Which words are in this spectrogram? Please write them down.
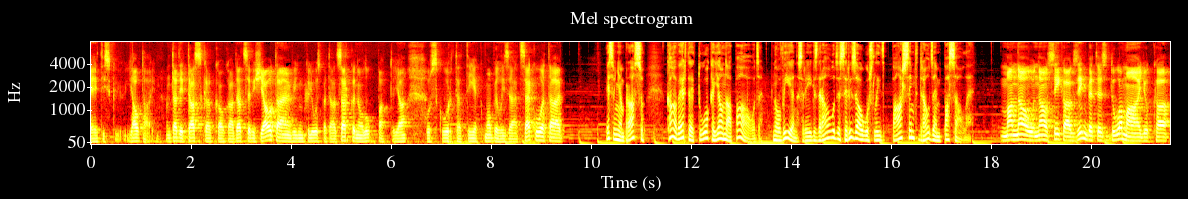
ētisku jautājumu. Un tad ir tas, ka kaut kāda atsevišķa jautājuma kļūst par tādu sarkano lupatu, ja, uz kur tiek mobilizēti sekotāji. Es viņam prasu, kā vērtēt to, ka jaunā paudze no vienas Rīgas draudzes ir izaugusi līdz pārsimt draudzēm pasaulē. Man nav, nav sīkāk ziņa, bet es domāju, ka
